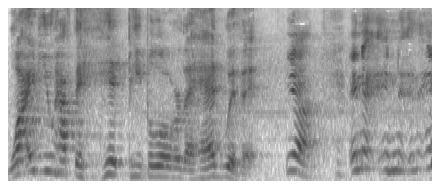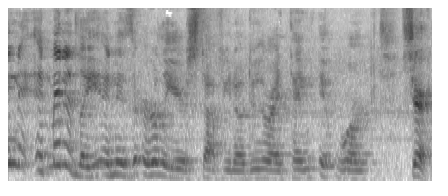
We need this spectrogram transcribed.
Why do you have to hit people over the head with it? Yeah, and, and, and admittedly, in his earlier stuff, you know, do the right thing, it worked. Sure.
